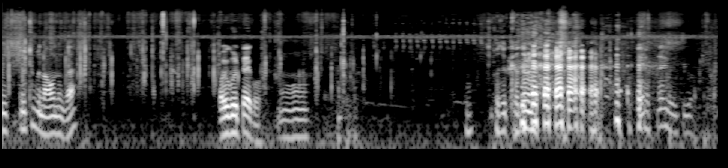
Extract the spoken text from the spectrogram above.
유- 유튜브 나오는 거야? 얼굴 빼고. 어. 벌써 겨드랑이.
